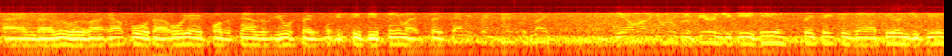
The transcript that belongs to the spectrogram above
And a little bit of uh, outboard uh, audio by the sounds of you also what you said there too, mate. So sounding fantastic, mate. Yeah, I'm running a little bit of Behringer gear here, three pieces of uh, Behringer gear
